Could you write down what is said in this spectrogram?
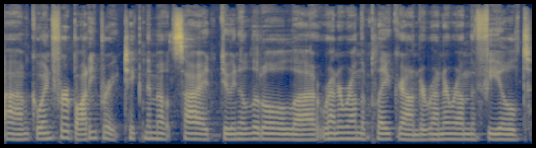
um, going for a body break, taking them outside, doing a little uh, run around the playground or run around the field,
